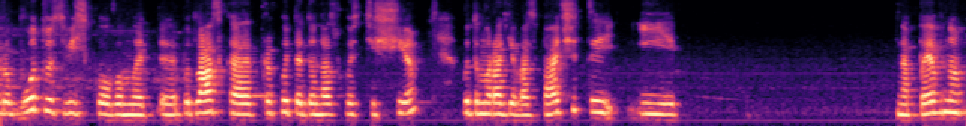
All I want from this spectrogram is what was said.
роботу з військовими. Е, Будь ласка, приходьте до нас в гості ще. Будемо раді вас бачити і, напевно,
